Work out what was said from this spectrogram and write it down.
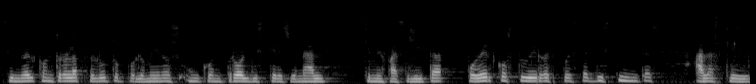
sino el control absoluto, por lo menos un control discrecional que me facilita poder construir respuestas distintas a las que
